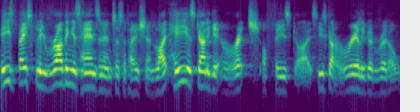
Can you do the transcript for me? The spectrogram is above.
he's basically rubbing his hands in anticipation. Like he is going to get rich off these guys. He's got a really good riddle.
